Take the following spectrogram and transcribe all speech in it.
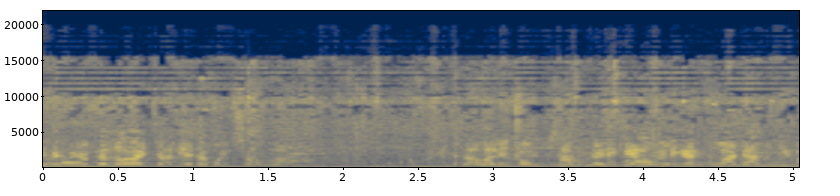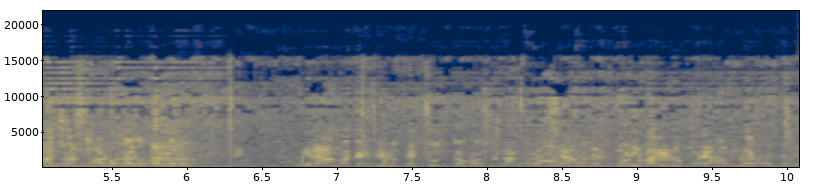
এদের বিরুদ্ধে লড়াই চালিয়ে যাব ইনশাল্লাহ সাত তারিখে আওয়ামী লীগের ভুয়া ডামি নির্বাচন বর্জন করুন এরা আমাদের বিরুদ্ধে যুদ্ধ ঘোষণা করেছে আমাদের পরিবারের উপরে হামলা করছে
